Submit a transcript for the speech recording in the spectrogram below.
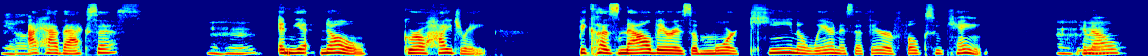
Yeah. I have access. Mm-hmm. And yet, no, girl, hydrate. Because now there is a more keen awareness that there are folks who can't. Mm-hmm. You know,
